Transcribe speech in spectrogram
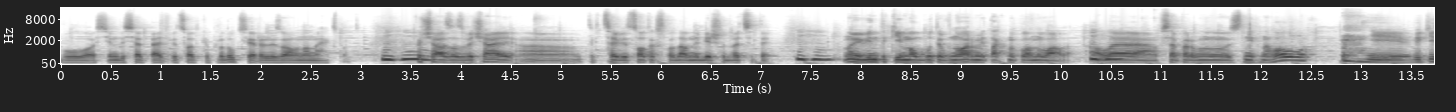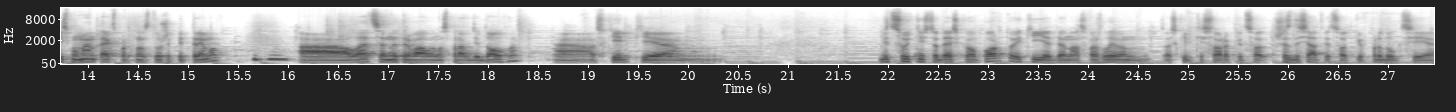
було 75% продукції реалізовано на експорт. Угу. Хоча зазвичай е, цей відсоток складав не більше 20%. Угу. Ну і він такий мав бути в нормі, так ми планували. Мгм. Але все перевернулося з ніг на голову. І в якийсь момент експорт нас дуже підтримав. Угу. Але це не тривало насправді довго, оскільки відсутність одеського порту, який є для нас важливим, оскільки 40%, 60% продукції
